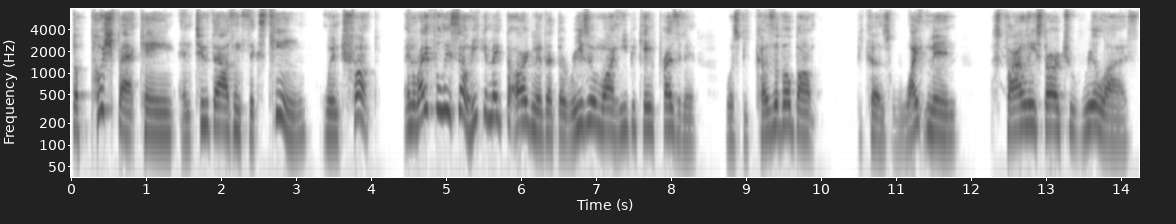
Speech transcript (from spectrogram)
The pushback came in 2016 when Trump, and rightfully so, he can make the argument that the reason why he became president was because of Obama, because white men finally started to realize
